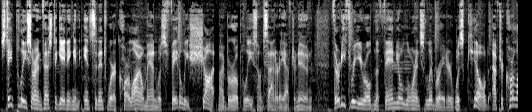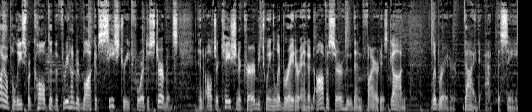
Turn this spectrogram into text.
State police are investigating an incident where a Carlisle man was fatally shot by borough police on Saturday afternoon. 33 year old Nathaniel Lawrence Liberator was killed after Carlisle police were called to the 300 block of C Street for a disturbance. An altercation occurred between Liberator and an officer who then fired his gun. Liberator died at the scene.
